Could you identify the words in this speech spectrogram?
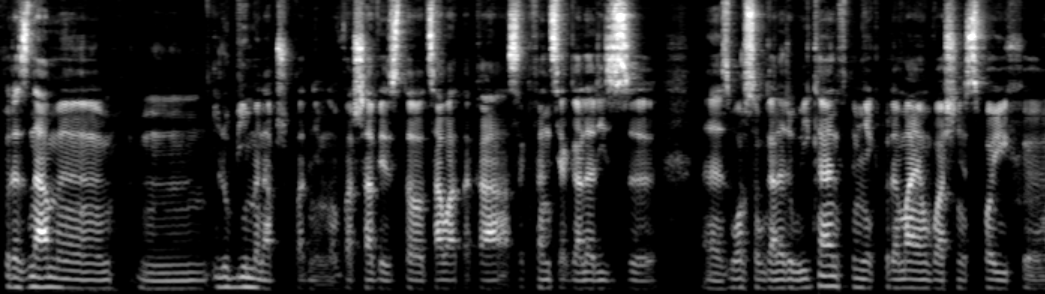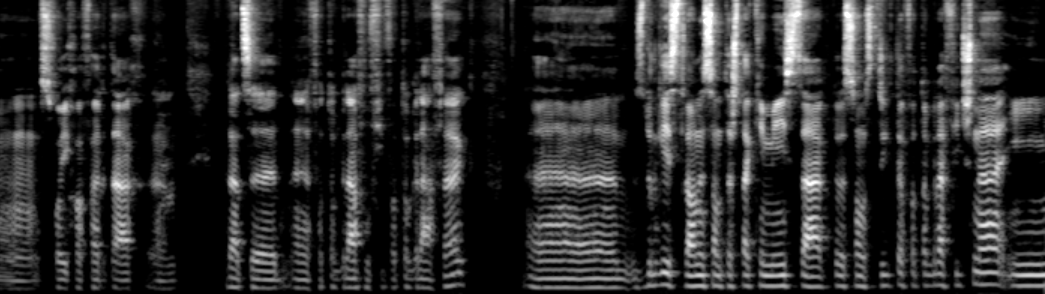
które znamy i lubimy na przykład. Nie wiem, no w Warszawie jest to cała taka sekwencja galerii z, z Warsaw Gallery Weekend, w tym niektóre mają właśnie swoich, w swoich ofertach prace fotografów i fotografek. Z drugiej strony są też takie miejsca, które są stricte fotograficzne i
